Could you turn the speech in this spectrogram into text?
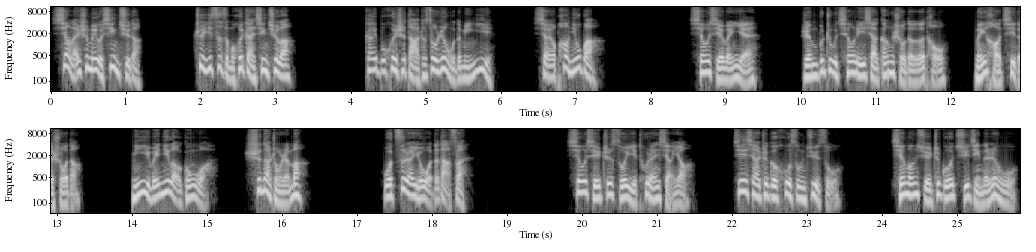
向来是没有兴趣的，这一次怎么会感兴趣了？该不会是打着做任务的名义，想要泡妞吧？’”萧协闻言，忍不住敲了一下纲手的额头，没好气的说道：“你以为你老公我是那种人吗？”我自然有我的打算。萧协之所以突然想要接下这个护送剧组前往雪之国取景的任务，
